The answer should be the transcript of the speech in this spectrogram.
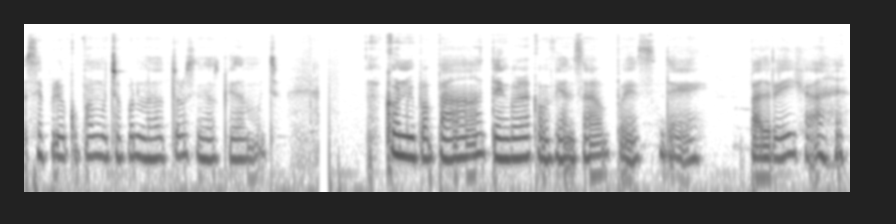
se preocupan mucho por nosotros y nos cuidan mucho. Con mi papá tengo la confianza pues de padre e hija,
